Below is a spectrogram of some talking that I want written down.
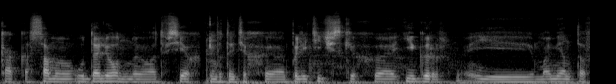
как самую удаленную от всех вот этих э, политических э, игр и моментов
